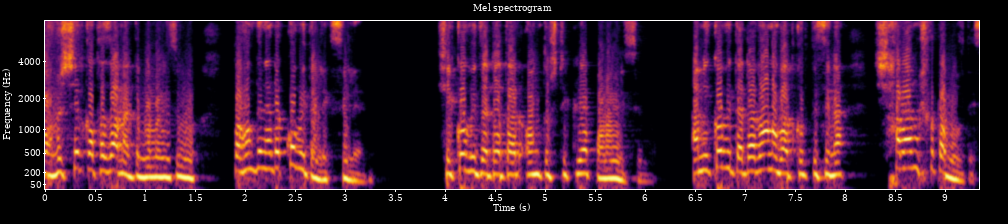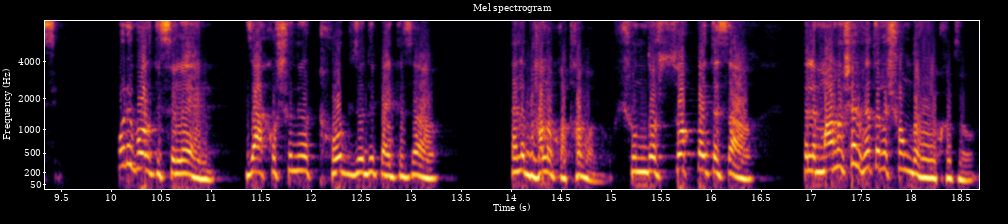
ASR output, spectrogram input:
রহস্যের কথা জানাতে বলা হয়েছিল তখন তিনি একটা কবিতা লিখছিলেন। সে কবিতাটা তার অন্ত্যেষ্টিক্রিয়া পড়া হয়েছিল। আমি কবিতাটার অনুবাদ করতেছি না, সারাংশটা বলতেছি। উনি বলতেছিলেন যে, আকর্ষণীয় ঠোঁট যদি পাইতে চাও, তাহলে ভালো কথা বলো। সুন্দর চোখ পাইতে চাও, তাহলে মানুষের ভেতরে সৌন্দর্য খোঁজো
